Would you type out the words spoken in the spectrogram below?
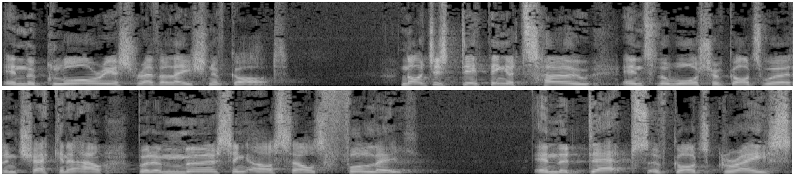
in the glorious revelation of God. Not just dipping a toe into the water of God's Word and checking it out, but immersing ourselves fully in the depths of God's grace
